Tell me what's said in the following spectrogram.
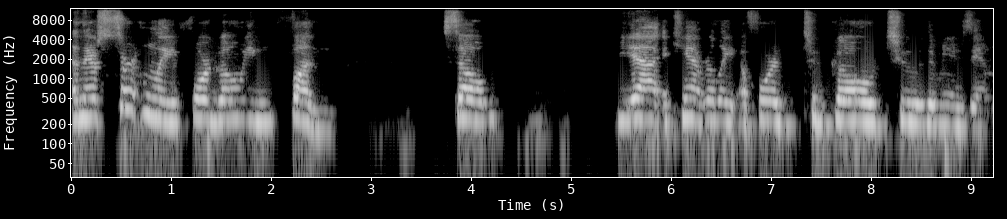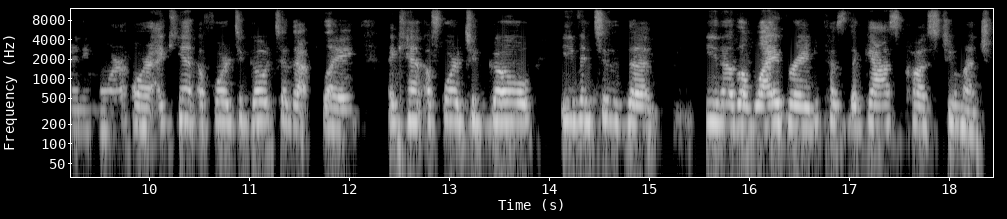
And they're certainly foregoing fun. So yeah, I can't really afford to go to the museum anymore, or I can't afford to go to that play. I can't afford to go even to the, you know, the library because the gas costs too much.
